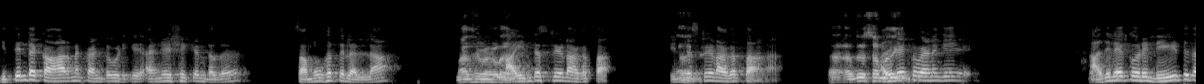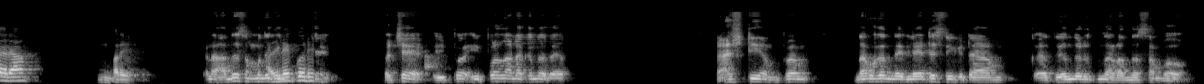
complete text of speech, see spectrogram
ഇതിന്റെ കാരണം കണ്ടുപിടിക്ക അന്വേഷിക്കേണ്ടത് സമൂഹത്തിലല്ല ആ ഇൻഡസ്ട്രിയുടെ അകത്താണ് ഇൻഡസ്ട്രിയുടെ അകത്താണ് അത് അതിലേക്ക് വേണമെങ്കിൽ അതിലേക്ക് ഒരു ലീഡ് തരാം. പറയും. അത് സംബന്ധിച്ച് പക്ഷേ- ഇപ്പൊ ഇപ്പോൾ നടക്കുന്നത് രാഷ്ട്രീയം. ഇപ്പം നമുക്ക് ലേറ്റസ്റ്റ് കിട്ടാം തിരുവനന്തപുരത്ത് നടന്ന സംഭവം.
